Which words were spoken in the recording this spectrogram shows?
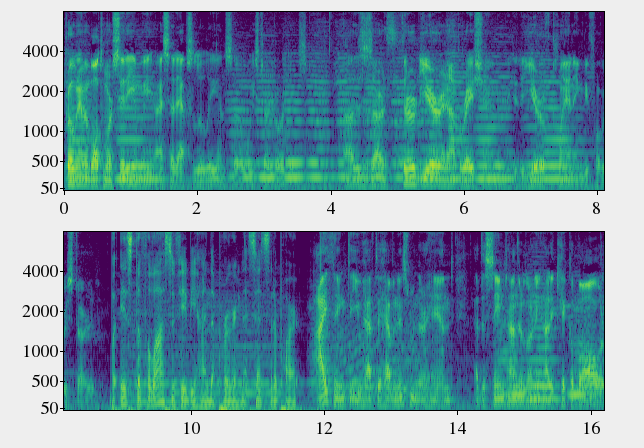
program in Baltimore City and we, I said absolutely and so we started OrchKids. Uh, this is our third year in operation. We did a year of planning before we started. But it's the philosophy behind the program that sets it apart. I think that you have to have an instrument in their hand at the same time they're learning how to kick a ball or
